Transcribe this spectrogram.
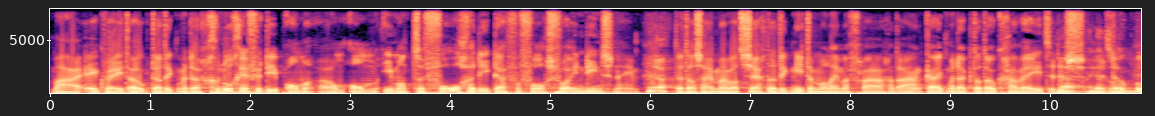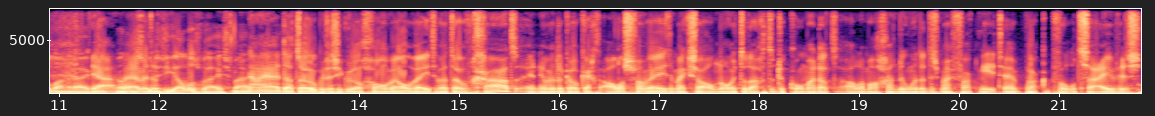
Maar ik weet ook dat ik me er genoeg in verdiep om, om, om iemand te volgen die ik daar vervolgens voor in dienst neem. Ja. Dat als hij me wat zegt, dat ik niet hem alleen maar vragend aankijk, maar dat ik dat ook ga weten. Dus ja, en dat is ook belangrijk. Ja, we hebben je alles wijs maken. nou ja, dat ook. Dus ik wil gewoon wel weten wat het over gaat. En daar wil ik ook echt alles van weten. Maar ik zal nooit tot achter de komma dat allemaal gaan doen. Want dat is mijn vak niet. Hè. We pakken bijvoorbeeld cijfers.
